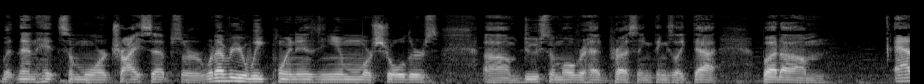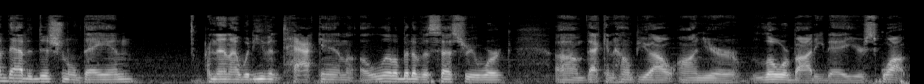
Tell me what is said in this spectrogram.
but then hit some more triceps or whatever your weak point is, and you more shoulders. Um, do some overhead pressing, things like that. But um, add that additional day in and then I would even tack in a little bit of accessory work um, that can help you out on your lower body day, your squat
